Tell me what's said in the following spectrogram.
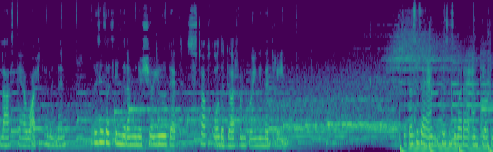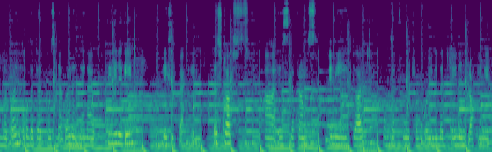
lastly I washed them and then this is the thing that I'm going to show you that stops all the dirt from going in the drain. So this is I am this is what I empty out in the bun. All the dirt goes in the bun, and then I clean it again place it back in. This stops uh, is from any dirt from the food from going in the drain and blocking it.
